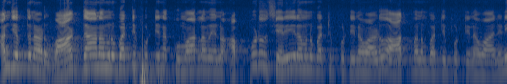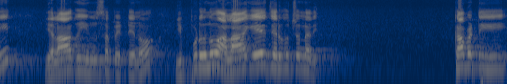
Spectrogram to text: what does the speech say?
అని చెప్తున్నాడు. వాగ్దానమును బట్టి పుట్టిన కుమారులమైన అప్పుడు శరీరమును బట్టి పుట్టినవాడు ఆత్మను బట్టి పుట్టిన వానిని ఎలాగ హింస పెట్టెనో ఇప్పుడును అలాగే జరుగుచున్నది. కాబట్టి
